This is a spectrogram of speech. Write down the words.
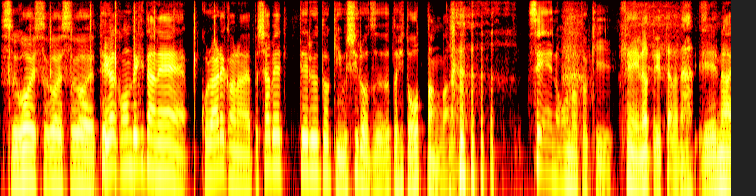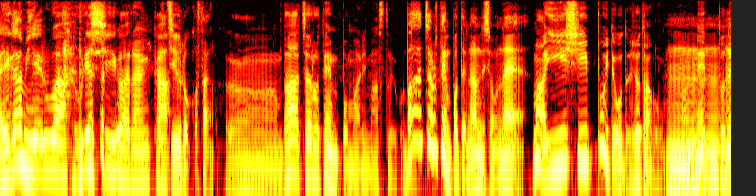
すごいすごいすごい手が込んできたねこれあれかなやっぱ喋ってる時後ろずっと人おったんかな せーのの時。せーのって言ったらな。ええー、な絵が見えるわ。嬉しいわなんか。内鱗さん。うん。バーチャル店舗もありますということバーチャル店舗って何でしょうね。まあ EC っぽいってことでしょ多分。ネットで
